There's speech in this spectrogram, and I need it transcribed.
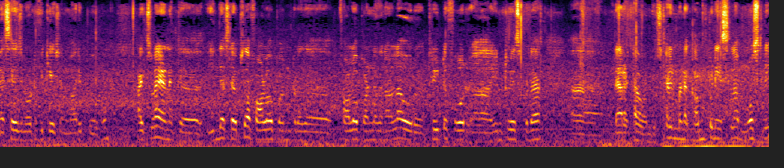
மெசேஜ் நோட்டிஃபிகேஷன் மாதிரி போகும். ஆக்சுவலாக எனக்கு இந்த ஸ்டெப்ஸை ஃபாலோ பண்ணுறத ஃபாலோ பண்ணதுனால ஒரு த்ரீ டு ஃபோர் இன்டர்வியூஸ் கூட டேரெக்டாக வந்துச்சு. அட்டன் பண்ண கம்பெனிஸில் மோஸ்ட்லி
